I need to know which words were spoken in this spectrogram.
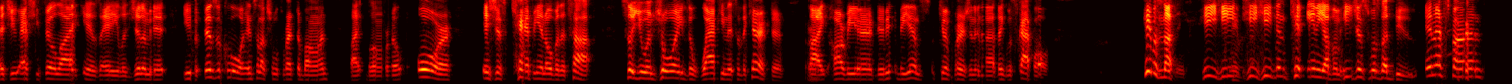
that you actually feel like is a legitimate either physical or intellectual threat to Bond, like Blofeld, or it's just camping over the top. So you enjoy the wackiness of the character, right. like Javier Bardem's version, in, uh, I think was Skyfall. He was nothing. He he he he didn't kid any of them. He just was a dude, and that's fine.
